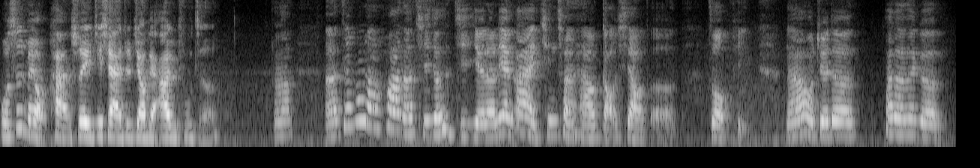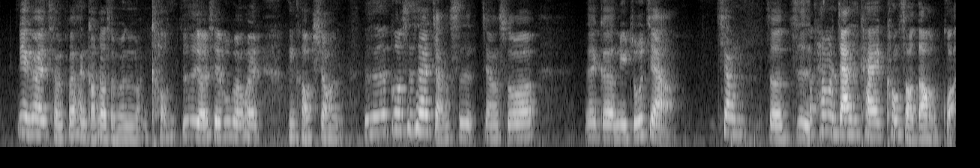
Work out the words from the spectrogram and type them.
我是没有看，所以接下来就交给阿宇负责。啊，呃，这部的话呢，其实就是集结了恋爱、青春还有搞笑的作品。然后我觉得它的那个恋爱成分和搞笑成分都蛮高，就是有一些部分会很搞笑。就是故事是在讲是讲说。那个女主角像泽志，他们家是开空手道馆，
